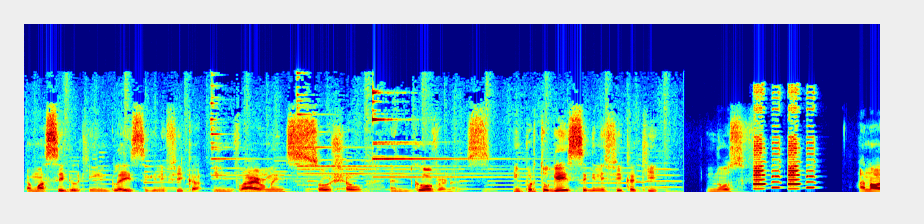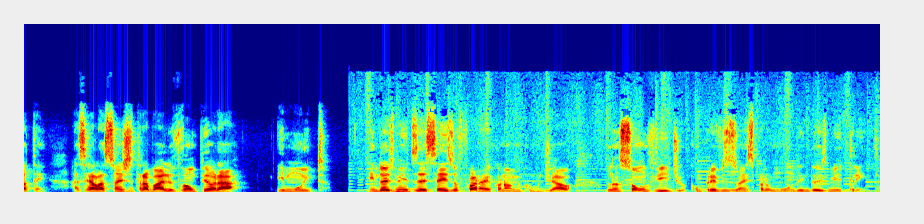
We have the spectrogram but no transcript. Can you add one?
é uma sigla que em inglês significa Environment, Social and Governance. Em português significa que nos Anotem, as relações de trabalho vão piorar, e muito. Em 2016, o Fórum Econômico Mundial lançou um vídeo com previsões para o mundo em 2030.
